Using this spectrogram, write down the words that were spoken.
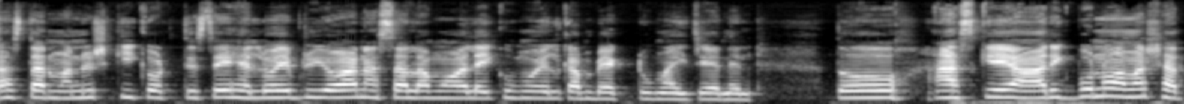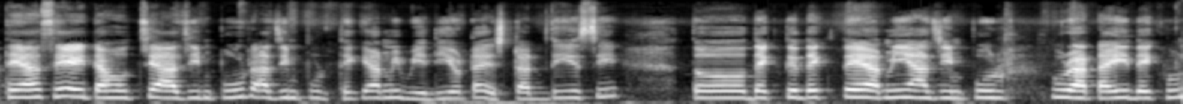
রাস্তার মানুষ কি করতেছে। হ্যালো এভরিওয়ান আসসালামু আলাইকুম welcome back to my channel তো আজকে আরেক বোনও আমার সাথে আছে। এটা হচ্ছে আজিমপুর। আজিমপুর থেকে আমি ভিডিওটা স্টার্ট দিয়েছি। তো দেখতে দেখতে আমি আজিমপুর পুরাটাই দেখুন।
